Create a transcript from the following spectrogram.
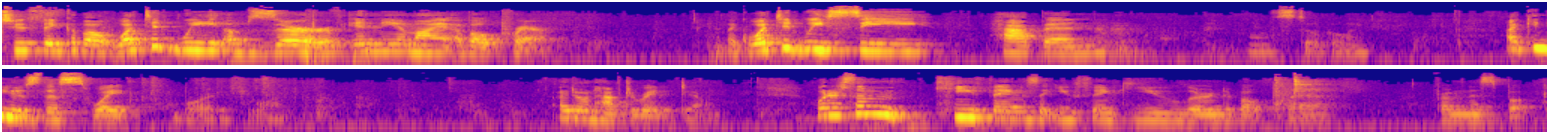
to think about what did we observe in Nehemiah about prayer? Like, what did we see happen? Oh, it's still going. I can use this whiteboard if you want. I don't have to write it down. What are some key things that you think you learned about prayer from this book?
